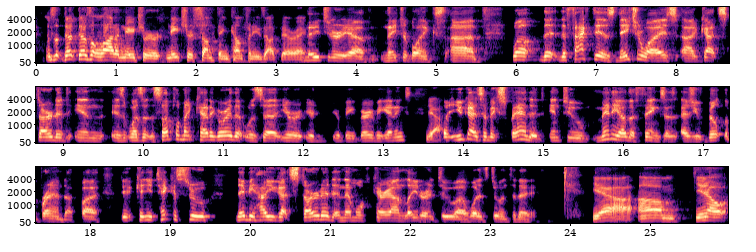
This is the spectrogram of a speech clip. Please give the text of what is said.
there's, there's a lot of nature, nature something companies out there, right? Nature, yeah, nature blanks. Well, the, the fact is, NatureWise uh, got started in is was it the supplement category that was uh, your your your very beginnings? Yeah. But you guys have expanded into many other things as, as you've built the brand up. Uh, can you take us through maybe how you got started, and then we'll carry on later into uh, what it's doing today? Yeah. Um, you know,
